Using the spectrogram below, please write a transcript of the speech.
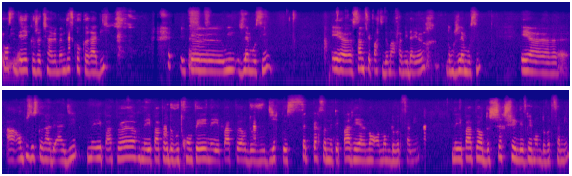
Considérez que je tiens le même discours que Rabi et que oui, je l'aime aussi. Et euh, Sam fait partie de ma famille d'ailleurs, donc je l'aime aussi. Et euh, en plus de ce que Rabi a dit, n'ayez pas peur, n'ayez pas peur de vous tromper, n'ayez pas peur de vous dire que cette personne n'était pas réellement un membre de votre famille. N'ayez pas peur de chercher les vrais membres de votre famille.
